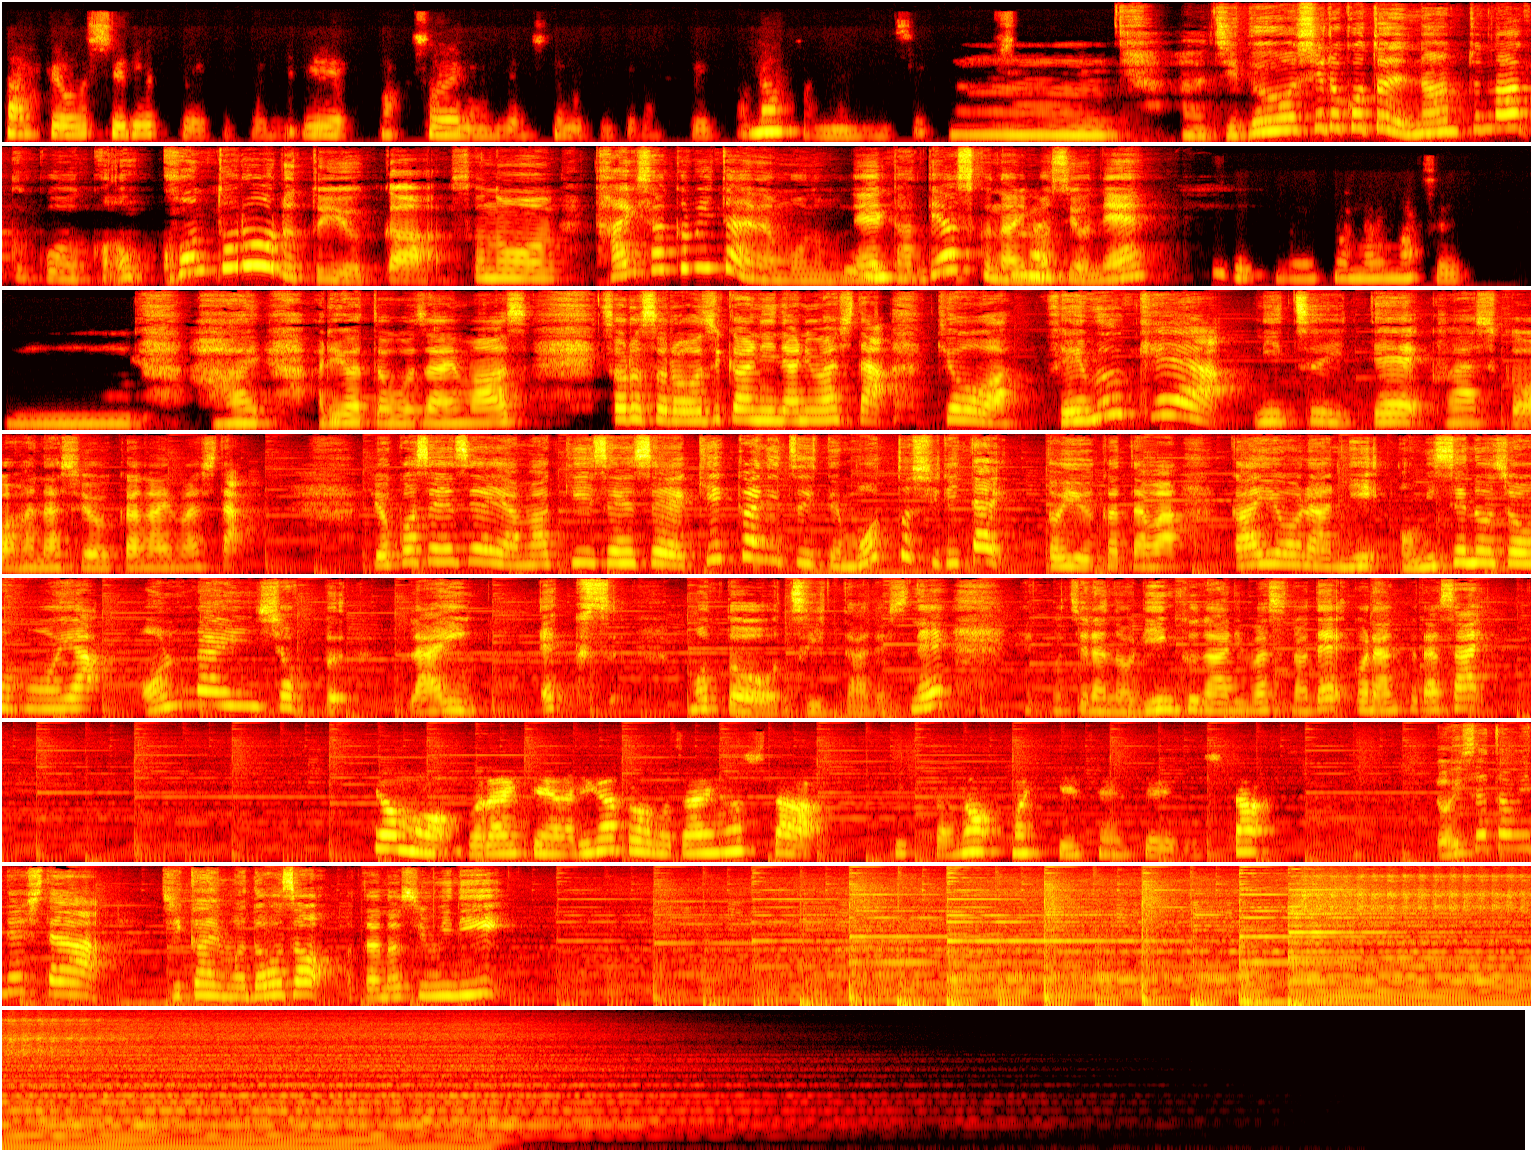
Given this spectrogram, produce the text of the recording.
環境を知るっていうところで、まあ、そういうのを利用してみていただくといいかなと思います。うん自分を知ることでなんとなくこうコントロールというか、その対策みたいなものもね、立てやすくなりますよね。そうですね、そう思います。うんはい。ありがとうございます。そろそろお時間になりました。今日はフェムケアについて詳しくお話を伺いました。横先生やマッキー先生、キッカについてもっと知りたいという方は概要欄にお店の情報やオンラインショップ、LINE、X、元 Twitter ですね。こちらのリンクがありますのでご覧ください。今日もご来店ありがとうございました。キッカのマッキー先生でした。土井さとみでした。次回もどうぞお楽しみに。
